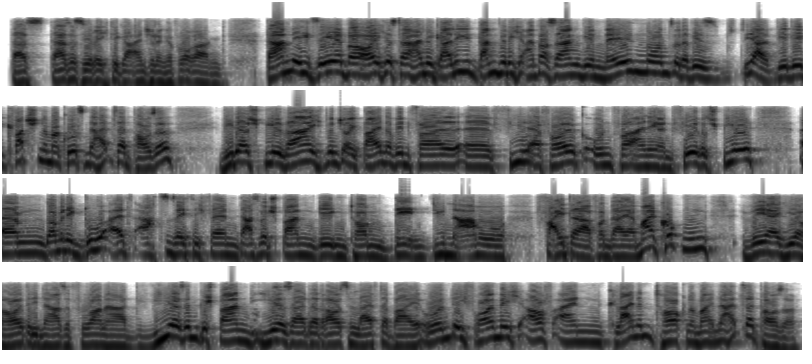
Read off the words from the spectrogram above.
Das, das ist die richtige Einstellung, hervorragend. Dann, ich sehe, bei euch ist der Halligalli. Dann würde ich einfach sagen, wir melden uns oder wir, ja, wir, wir quatschen nochmal kurz in der Halbzeitpause, wie das Spiel war. Ich wünsche euch beiden auf jeden Fall äh, viel Erfolg und vor allen Dingen ein faires Spiel. Ähm, Dominik, du als 1860-Fan, das wird spannend gegen Tom, den Dynamo-Fighter. Von daher mal gucken, wer hier heute die Nase vorn hat. Wir sind gespannt, ihr seid da draußen live dabei und ich freue mich auf einen kleinen Talk nochmal in der Halbzeitpause.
